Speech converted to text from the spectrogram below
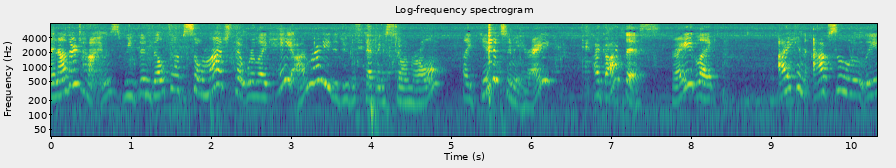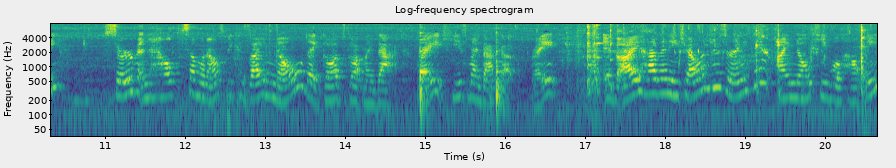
And other times we've been built up so much that we're like hey i'm ready to do the stepping stone role. Like give it to me right? I got this right? Like i can absolutely serve and help someone else because i know that god's got my back right? He's my backup right? If I have any challenges or anything, I know He will help me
